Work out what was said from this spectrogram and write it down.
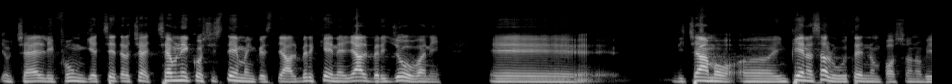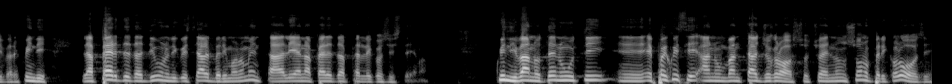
uccelli, funghi, eccetera, cioè c'è un ecosistema in questi alberi che negli alberi giovani, eh, diciamo eh, in piena salute, non possono vivere. Quindi la perdita di uno di questi alberi monumentali è una perdita per l'ecosistema. Quindi vanno tenuti eh, e poi questi hanno un vantaggio grosso, cioè non sono pericolosi,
